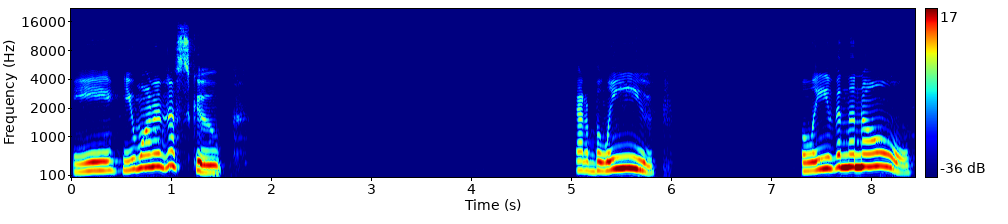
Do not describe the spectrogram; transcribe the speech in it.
Me, you wanted a scoop. Gotta believe. Believe in the Knull.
